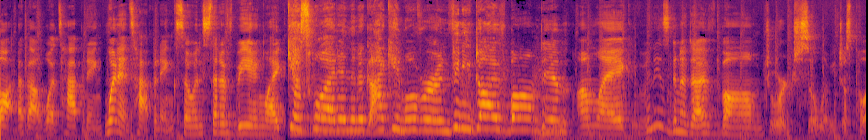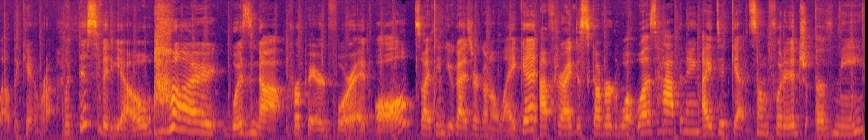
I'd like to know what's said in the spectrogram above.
lot about what's happening when it's happening. So instead of being like, guess what? And then a guy came over and Vinny dive bombed him. I'm like, Vinny's gonna dive bomb George, so let me just pull out the camera. But this video, I was not prepared for at all. So I think you guys are gonna like like it. After I discovered what was happening, I did get some footage of me.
